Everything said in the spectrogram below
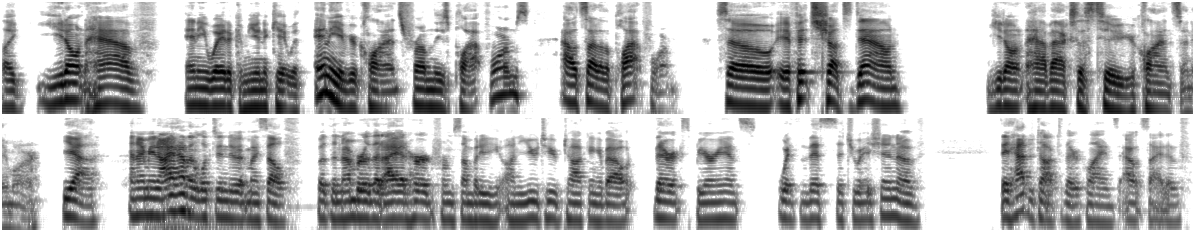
Like you don't have any way to communicate with any of your clients from these platforms outside of the platform. So if it shuts down, you don't have access to your clients anymore. Yeah. And I mean, I haven't looked into it myself, but the number that I had heard from somebody on YouTube talking about their experience with this situation of they had to talk to their clients outside of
